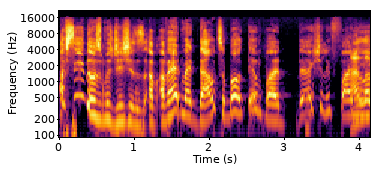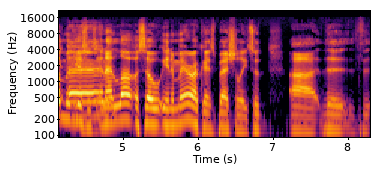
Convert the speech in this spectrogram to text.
I've seen those magicians. I've, I've had my doubts about them, but they're actually funny. I love magicians, and I love so in America especially. So uh, the, the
